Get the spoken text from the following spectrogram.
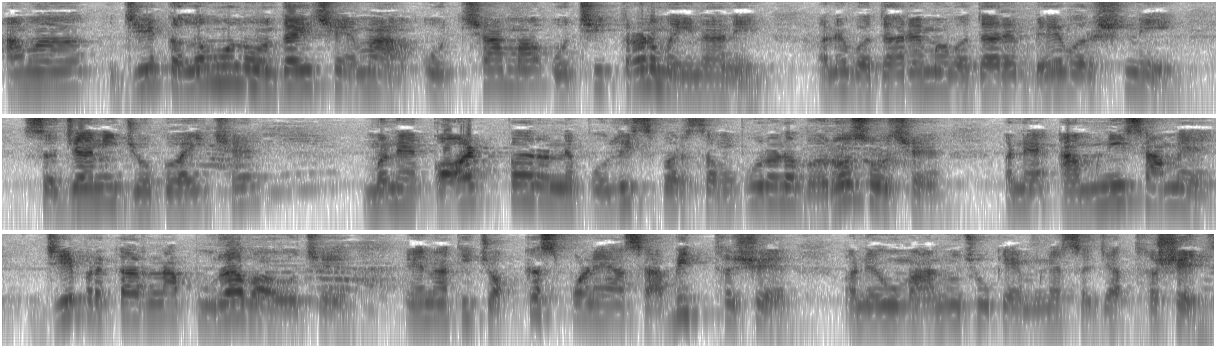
આમાં જે કલમો નોંધાઈ છે એમાં ઓછામાં ઓછી ત્રણ મહિનાની અને વધારેમાં વધારે બે વર્ષની સજાની જોગવાઈ છે. મને કોર્ટ પર અને પોલીસ પર સંપૂર્ણ ભરોસો છે અને આમની સામે જે પ્રકારના પુરાવાઓ છે એનાથી ચોક્કસપણે આ સાબિત થશે અને હું માનું છું કે એમને સજા થશે જ.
